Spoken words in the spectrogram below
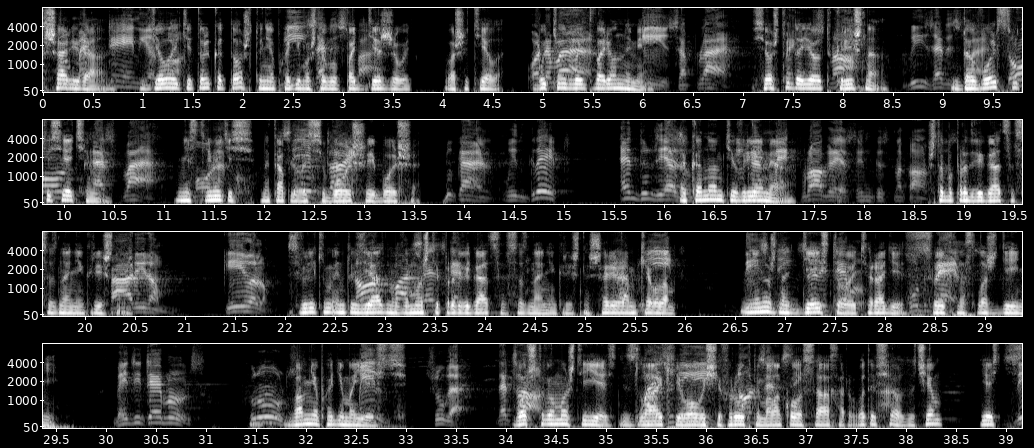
Шарира, делайте только то, что необходимо, чтобы поддерживать ваше тело. Будьте удовлетворенными. Все, что дает Кришна, довольствуйтесь этим. Не стремитесь накапливать все больше и больше. Экономьте время, чтобы продвигаться в сознании Кришны. С великим энтузиазмом вы можете продвигаться в сознании Кришны. Шарирам Кевалам. Не нужно действовать ради своих наслаждений. Вам необходимо есть вот что вы можете есть. Злаки, овощи, фрукты, молоко, сахар. Вот и все. Зачем есть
